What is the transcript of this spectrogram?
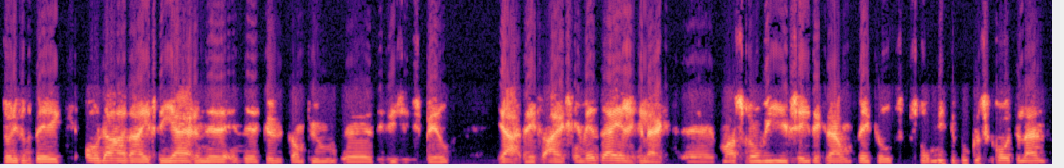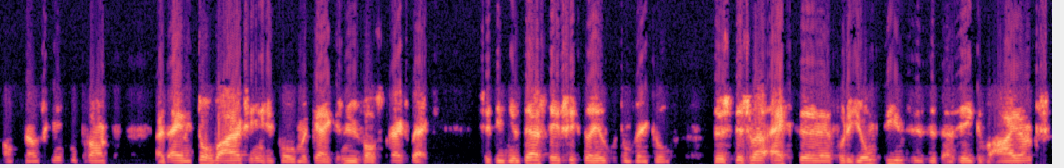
Tony van der Beek. Onana heeft een jaar in de, in de keukenkampioen-divisie eh, gespeeld. Ja, daar heeft Ajax geen windeieren gelegd. Uh, Masro heeft zich daar ontwikkeld. Stond niet te boeken als groot talent. Had zelfs geen contract. Uiteindelijk toch bij Ajax ingekomen. Kijk, is nu vast rechtsback. Nieuw Dest heeft zich er heel goed ontwikkeld. Dus het is wel echt uh, voor de jongteams is het, en zeker voor Ajax,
